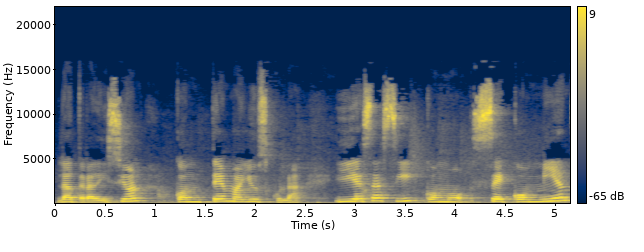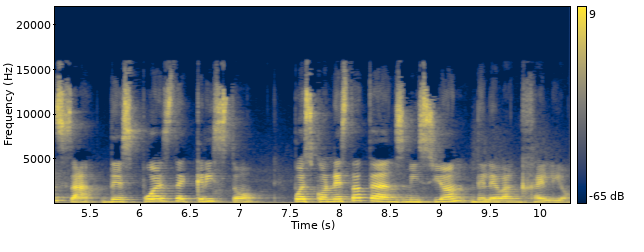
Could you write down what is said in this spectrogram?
la tradición con T mayúscula. Y es así como se comienza después de Cristo, pues con esta transmisión del Evangelio.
